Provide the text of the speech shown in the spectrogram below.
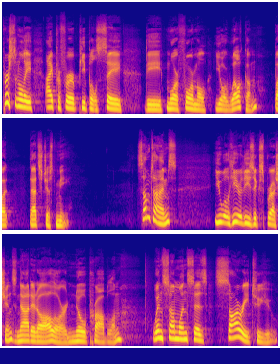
Personally, I prefer people say the more formal you're welcome, but that's just me. Sometimes you will hear these expressions, not at all or no problem, when someone says sorry to you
